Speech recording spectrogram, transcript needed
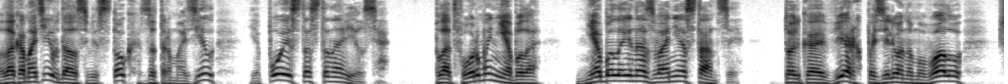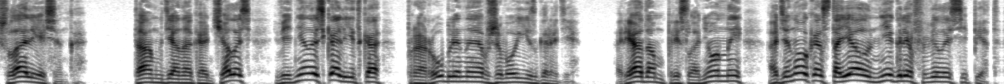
Локомотив дал свисток, затормозил, и поезд остановился. Платформы не было, не было и названия станции. Только вверх по зеленому валу шла лесенка. Там, где она кончалась, виднелась калитка, прорубленная в живой изгороди. Рядом, прислоненный, одиноко стоял Ниглев велосипед.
